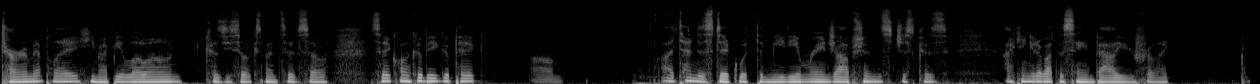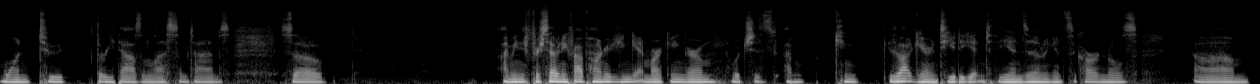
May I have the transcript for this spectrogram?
tournament play. He might be low owned because he's so expensive. So Saquon could be a good pick. Um, I tend to stick with the medium range options just because I can get about the same value for like one, two, three thousand less sometimes. So, I mean, for seventy five hundred, you can get Mark Ingram, which is I'm can is about guaranteed to get into the end zone against the Cardinals. Um,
